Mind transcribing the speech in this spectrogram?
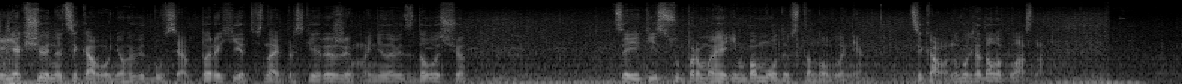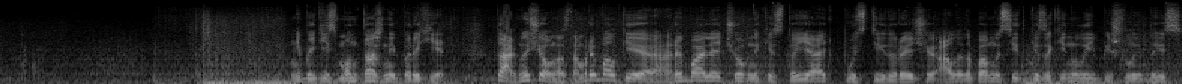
І як щойно цікаво, у нього відбувся перехід в снайперський режим. Мені навіть здалося, що це якісь супер-мега імбамоди встановлені. Цікаво, ну виглядало класно. Ніби якийсь монтажний перехід. Так, ну що у нас там? Рибалки рибалять, човники стоять, пусті, до речі, але напевно сітки закинули і пішли десь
